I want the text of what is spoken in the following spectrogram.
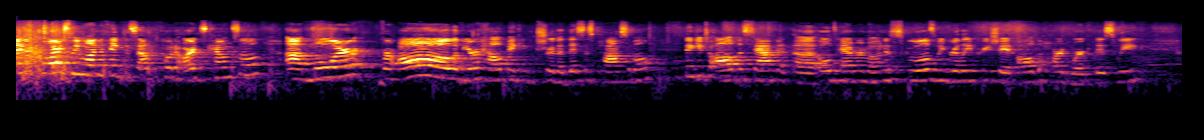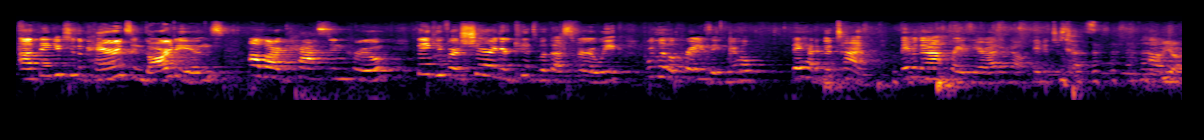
And of course, we want to thank the South Dakota Arts Council uh, more for all of your help making sure that this is possible. Thank you to all the staff at uh, Ramona Schools. We really appreciate all the hard work this week. Uh, thank you to the parents and guardians of our cast and crew. Thank you for sharing your kids with us for a week. We're a little crazy. We hope they had a good time. Maybe they're not crazier. I don't know. Maybe it's just us. Um, We are.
